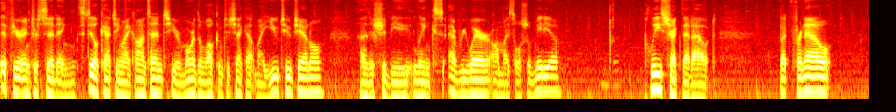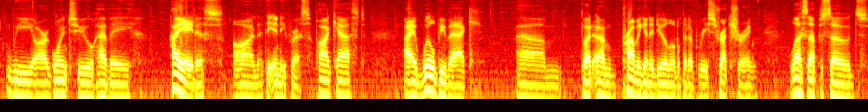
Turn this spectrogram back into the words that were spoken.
if you're interested in still catching my content, you're more than welcome to check out my YouTube channel. Uh, there should be links everywhere on my social media. Please check that out. But for now, we are going to have a hiatus on the Indie Press podcast. I will be back, um, but I'm probably going to do a little bit of restructuring, less episodes,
